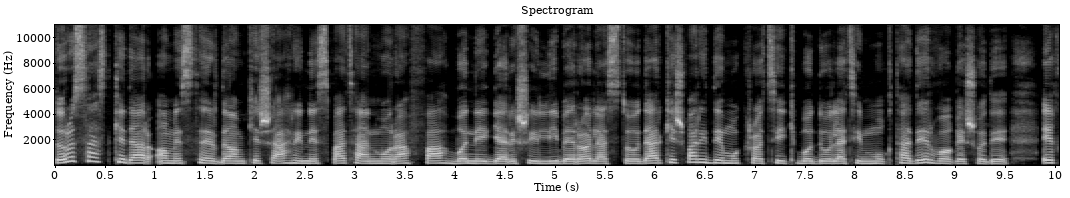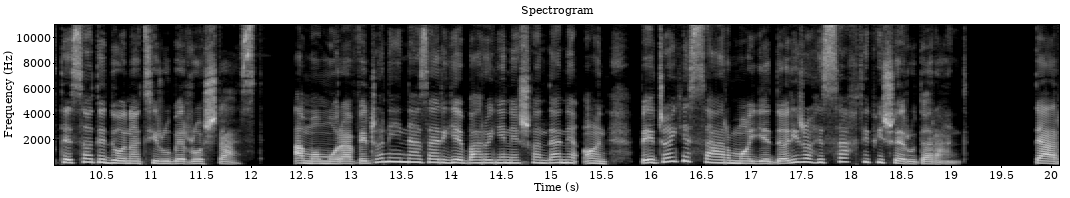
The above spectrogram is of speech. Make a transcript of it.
درست است که در آمستردام که شهری نسبتاً مرفه با نگرشی لیبرال است و در کشوری دموکراتیک با دولتی مقتدر واقع شده، اقتصاد دوناتی رو به رشد است. اما مروجان این نظریه برای نشاندن آن به جای سرمایه داری راه سختی پیش رو دارند. در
